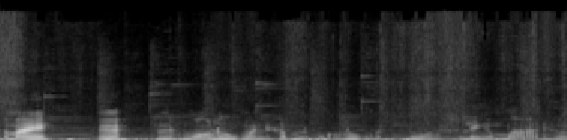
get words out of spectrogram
ทำไมเอ๊ะมันห่วงลูกมันนะครับมันห่วงลูกมันดูเล่นกับหมาครับ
